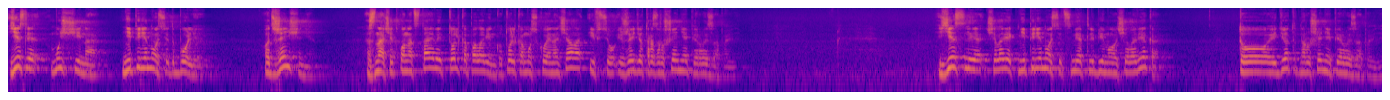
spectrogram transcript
Если мужчина не переносит боли от женщины, значит, он отстаивает только половинку, только мужское начало, и все, и уже идет разрушение первой заповеди. Если человек не переносит смерть любимого человека, то идет нарушение первой заповеди.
